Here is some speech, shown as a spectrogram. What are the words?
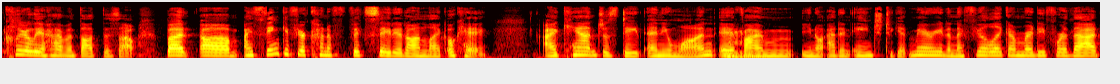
clearly I haven't thought this out, but um, I think if you're kind of fixated on like, okay, I can't just date anyone if hmm. I'm, you know, at an age to get married and I feel like I'm ready for that,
